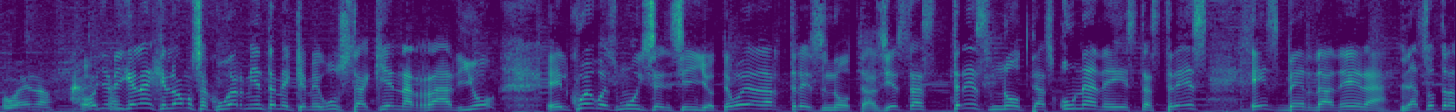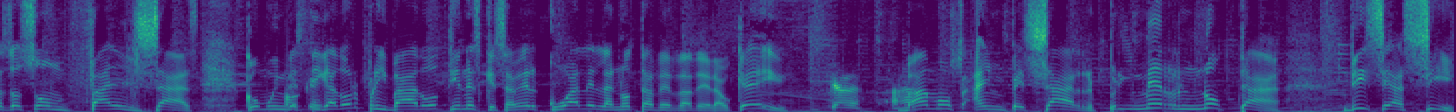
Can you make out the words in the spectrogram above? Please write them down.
Bueno. Oye, Miguel Ángel, vamos a jugar Miénteme que me gusta aquí en la radio. El juego es muy sencillo. Te voy a dar tres notas. Y estas tres notas, una de estas tres es verdadera. Las otras dos son falsas. Como investigador privado, tienes que saber cuál es la nota verdadera, ¿ok? Ajá. Vamos a empezar. Primer nota. Dice así.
